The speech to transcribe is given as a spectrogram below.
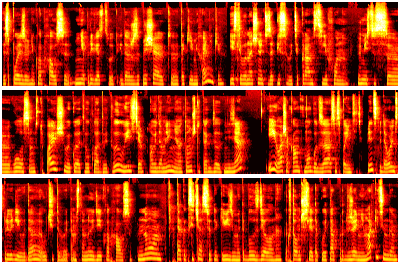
использования Клабхауса не приветствуют и даже запрещают э, такие механики. Если вы начнете записывать экран с телефона вместе с голосом выступающего и куда-то выкладывать, вы увидите уведомление о том, что так делать нельзя, и ваш аккаунт могут за suspend ить. В принципе, довольно справедливо, да, учитывая там основную идею Клабхауса. Но так как сейчас все-таки, видимо, это было сделано, как в том числе такой этап продвижения маркетинга,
